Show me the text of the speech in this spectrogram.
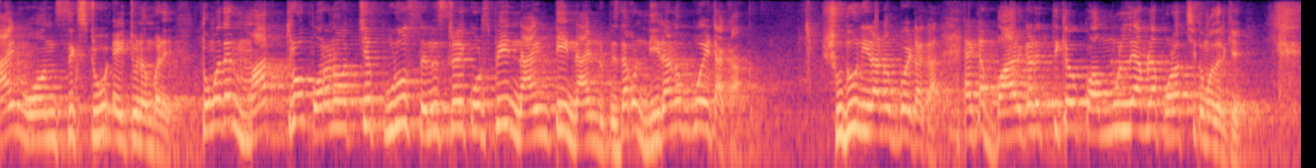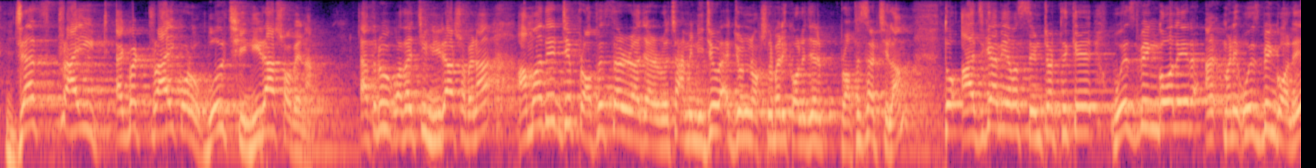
nine one six two eight two নাম্বারে তোমাদের মাত্র পড়ানো হচ্ছে পুরো সেমিস্টারের course fee ninety nine rupees দেখো, নিরানব্বই টাকা। শুধু নিরানব্বই টাকা। একটা বার্গারের থেকেও কম মূল্যে আমরা পড়াচ্ছি তোমাদেরকে। জাস্ট ট্রাইট ইট একবার ট্রাই করো, বলছি, নিরাশ হবে না। এতটুকু কথা হচ্ছে নিরাশ হবে না। আমাদের যে প্রফেসররা যারা রয়েছে, আমি নিজেও একজন নকশালবাড়ি কলেজের প্রফেসর ছিলাম। তো আজকে আমি আমার সেন্টার থেকে ওয়েস্ট বেঙ্গলের মানে ওয়েস্ট বেঙ্গলে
